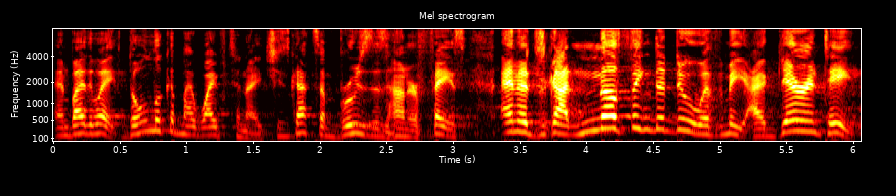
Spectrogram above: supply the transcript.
And by the way, don't look at my wife tonight. She's got some bruises on her face, and it's got nothing to do with me, I guarantee.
